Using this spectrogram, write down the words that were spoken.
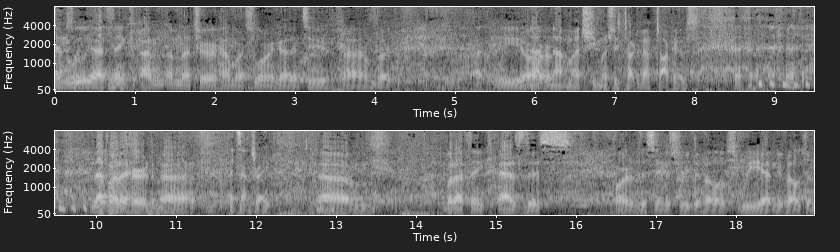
and we, I think, I'm, I'm not sure how much Lauren got into, um, but I, we are Not, not much. She mostly talked about tacos. that part I heard. Uh, That sounds right. Um, but I think as this part of this industry develops, we at New Belgium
